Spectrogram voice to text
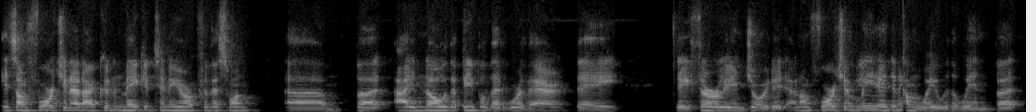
it's unfortunate I couldn't make it to New York for this one. Um, but I know the people that were there, they they thoroughly enjoyed it, and unfortunately, they didn't come away with a win. But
